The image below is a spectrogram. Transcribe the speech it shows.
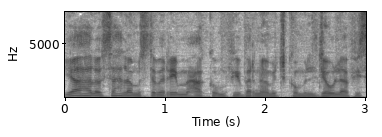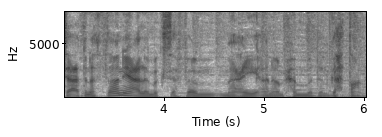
يا هلا وسهلا مستمرين معاكم في برنامجكم الجولة في ساعتنا الثانية على Mix FM. معي أنا محمد القحطاني.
